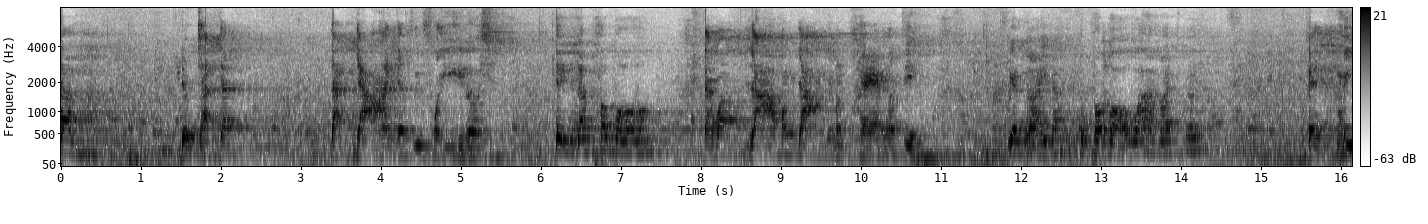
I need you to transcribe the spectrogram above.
จ้าเดี๋ยวฉันจะจัดยาให้แกฟรีๆเลยเองนะพ่อหมอ แต่ว่ายาบางอย่างเนี่ยมันแพงนะทียังไงนะพ่อหมอว่ามาเถอะแกมี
